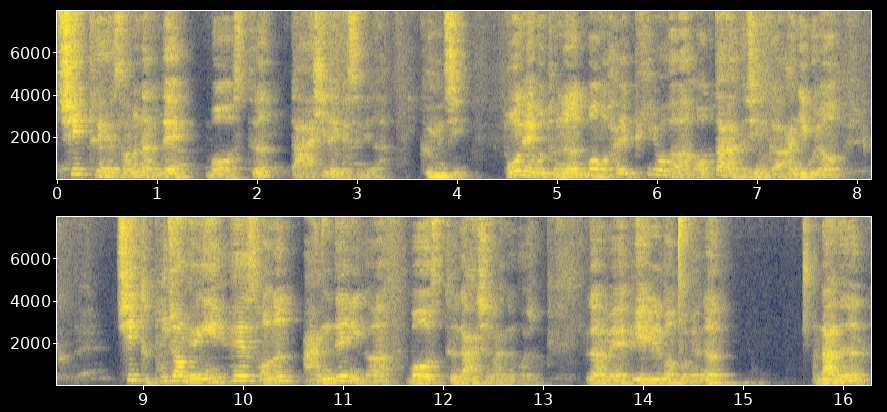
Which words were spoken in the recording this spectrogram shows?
치트해서는 안 돼. must not이 되겠습니다. 금지. 돈에부터는 뭐 할 필요가 없다는 뜻이니까 아니고요. 치트 부정행위 해서는 안 되니까 must not이 맞는 거죠. 그 다음에 B 1번 보면은 나는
